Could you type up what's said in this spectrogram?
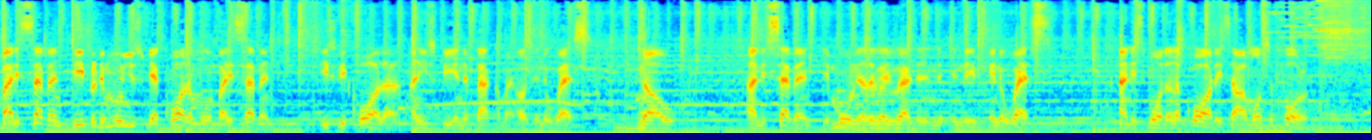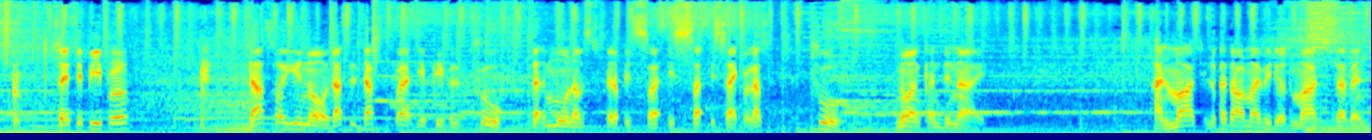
By the 7th, people, the moon used to be a quarter moon by the 7th. It used to be quarter and it used to be in the back of my house in the west. Now, on the 7th, the moon is already rising in the, in the, in the west and it's more than a quarter it's almost a full. So you see people that's how you know that's that's what the people proof that the moon has sped up its, uh, its, uh, its cycle. That's proof no one can deny. And March look at all my videos March 7th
